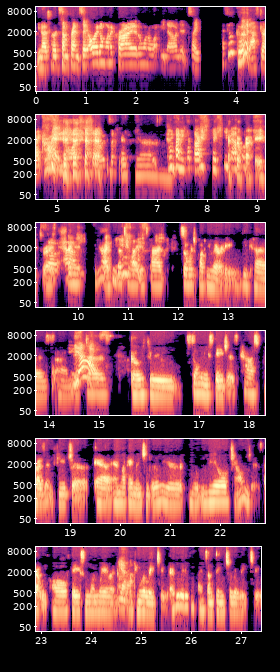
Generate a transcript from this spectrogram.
you know, I've heard some friends say, Oh, I don't want to cry. I don't want to, you know, and it's like, I feel good after I cry and watch the show. It's, like, yeah. kind of cathartic, you know? right, right. So, um, and yeah, I think that's why know. it's had so much popularity because um, it yes. does go through so many stages past present future and, and like i mentioned earlier real challenges that we all face in one way or another yeah. can relate to everybody can find something to relate to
